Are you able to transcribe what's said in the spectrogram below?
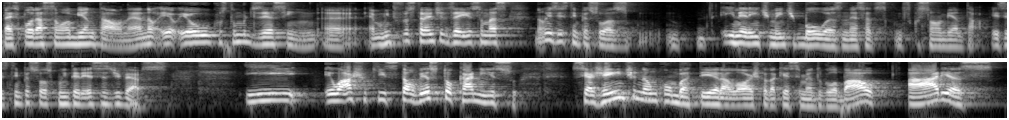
da, exploração ambiental, né? Não, eu, eu costumo dizer assim, uh, é muito frustrante dizer isso, mas não existem pessoas inerentemente boas nessa discussão ambiental. Existem pessoas com interesses diversos. E eu acho que talvez tocar nisso, se a gente não combater a lógica do aquecimento global, áreas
